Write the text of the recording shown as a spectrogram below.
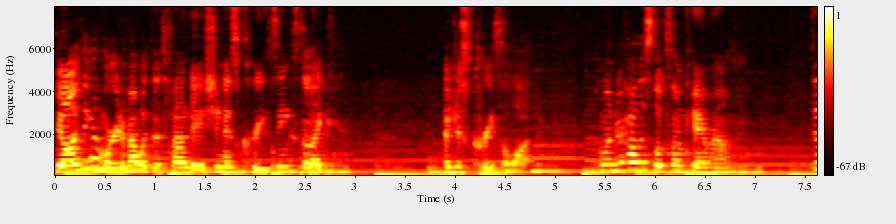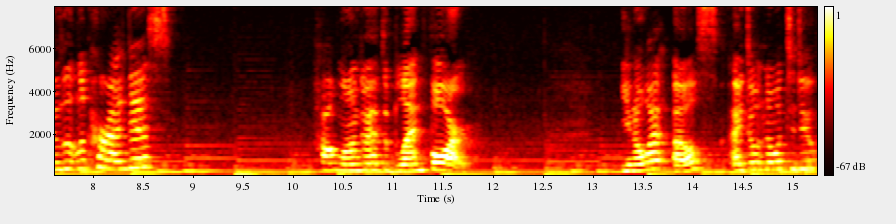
The only thing I'm worried about with this foundation is creasing, so like, I just crease a lot. I wonder how this looks on camera. Does it look horrendous? How long do I have to blend for? You know what else? I don't know what to do.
